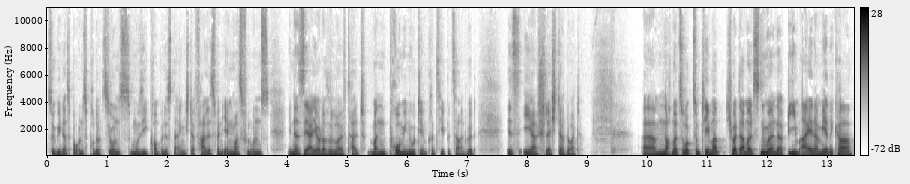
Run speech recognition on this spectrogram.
So wie das bei uns Produktionsmusikkomponisten eigentlich der Fall ist, wenn irgendwas von uns in der Serie oder so läuft, halt man pro Minute im Prinzip bezahlt wird, ist eher schlechter dort. Ähm, Nochmal zurück zum Thema. Ich war damals nur in der BMI in Amerika,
